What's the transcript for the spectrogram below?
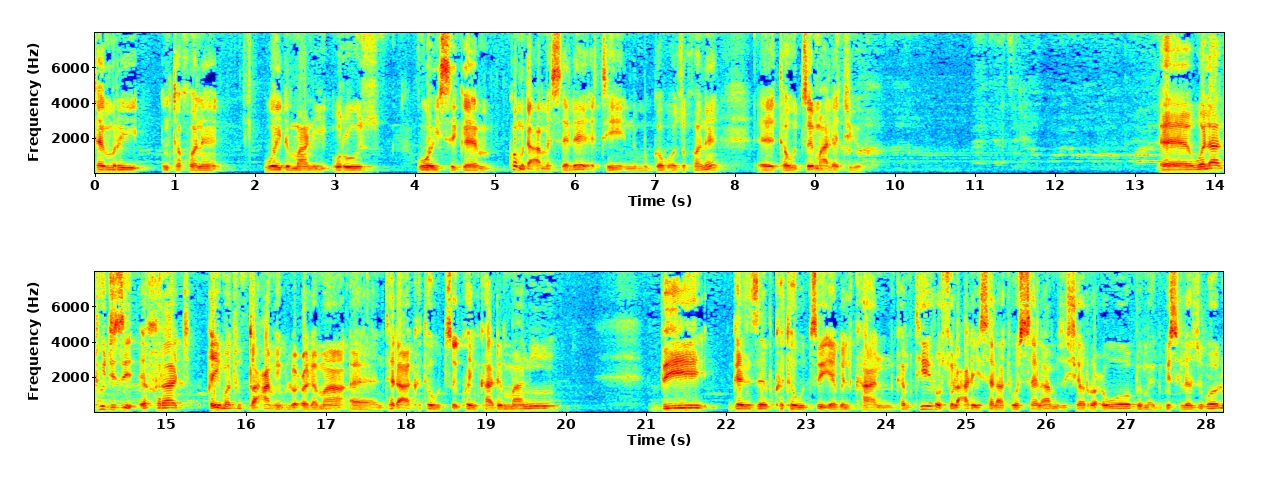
ተምሪ እንተኾነ ወይ ድማ ሩዝ ወይ ስገም ከምኡ ድኣመሰለ እቲ እንምገቦ ዝኾነ ተውጽእ ማለት እዩ። ወላ ቱጅዚ እኽራጅ ቂመቱ ጣዓም ይብሉ ዑለማ እንተ ከተውፅእ ኮይንካ ድማ ብገንዘብ ከተውፅእ የብልካን ከምቲ ረሱል ዓለ ሰላት ወሰላም ዝሸርዕዎ ብመግቢ ስለ ዝበሉ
